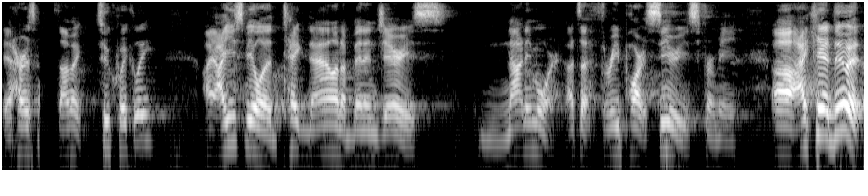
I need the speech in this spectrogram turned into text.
It hurts my stomach too quickly. I, I used to be able to take down a Ben and Jerry's. Not anymore. That's a three-part series for me. Uh, I can't do it.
